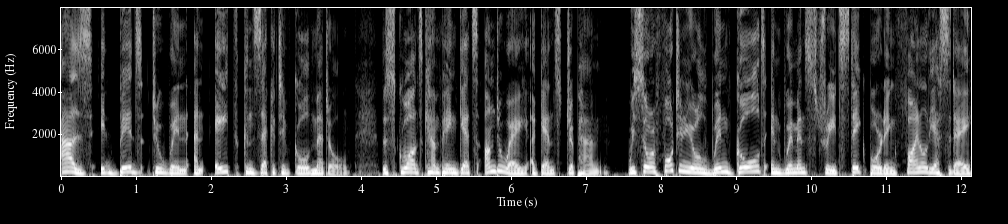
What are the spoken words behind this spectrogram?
as it bids to win an eighth consecutive gold medal. The squad's campaign gets underway against Japan. We saw a 14 year old win gold in women's street skateboarding final yesterday,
